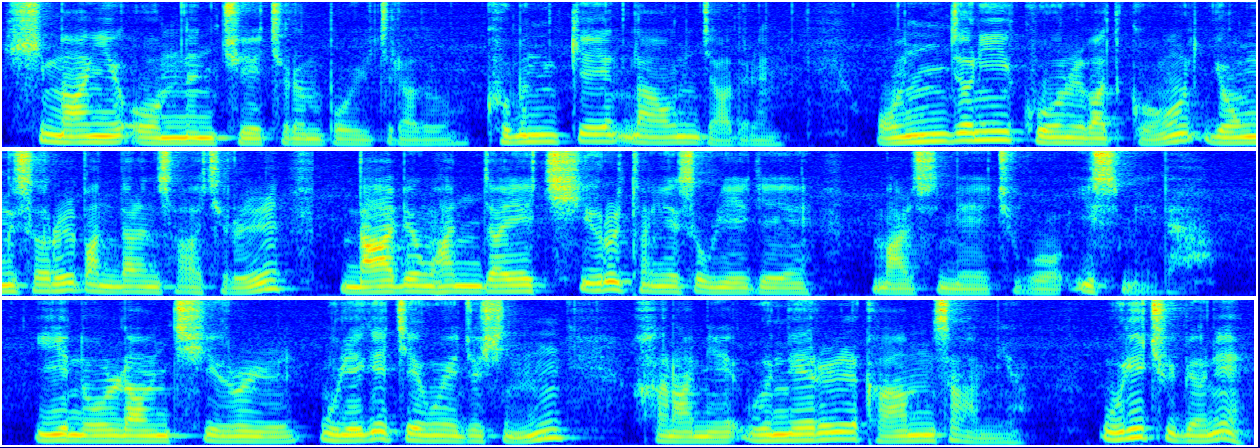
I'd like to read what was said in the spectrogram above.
희망이 없는 죄처럼 보일지라도 그분께 나오는 자들은 온전히 구원을 받고 용서를 받는다는 사실을 나병 환자의 치유를 통해서 우리에게 말씀해 주고 있습니다. 이 놀라운 치유를 우리에게 제공해 주신 하나님의 은혜를 감사하며 우리 주변에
